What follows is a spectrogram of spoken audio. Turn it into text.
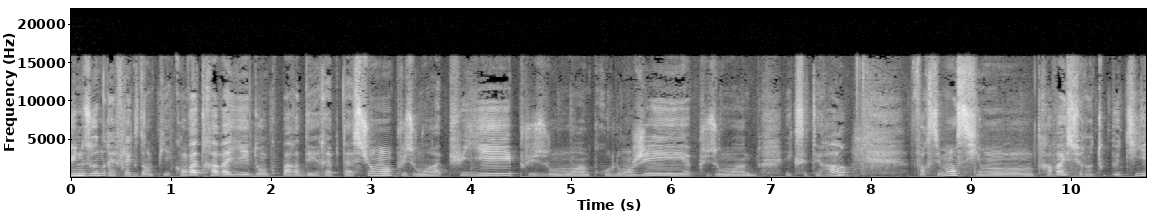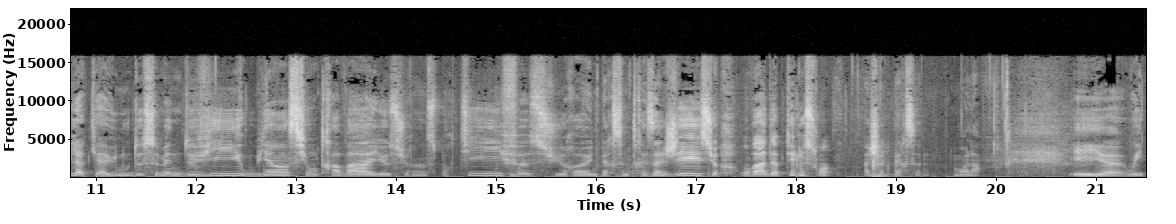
une zone réflexe dans le pied, qu'on va travailler donc par des reptations plus ou moins appuyées, plus ou moins prolongées, plus ou moins, etc. Forcément, si on travaille sur un tout petit, là, qui a une ou deux semaines de vie, ou bien si on travaille sur un sportif, sur une personne très âgée, sur, on va adapter le soin à chaque personne. Voilà. Et euh, oui.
